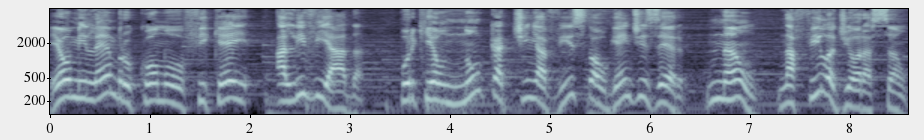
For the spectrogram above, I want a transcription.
Eu me lembro como fiquei aliviada, porque eu nunca tinha visto alguém dizer não na fila de oração.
